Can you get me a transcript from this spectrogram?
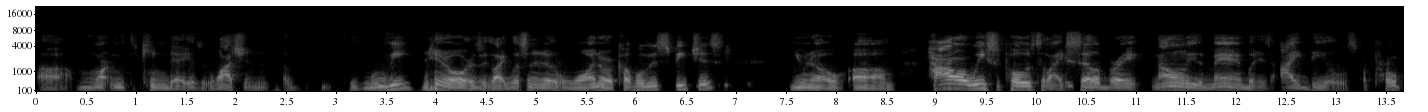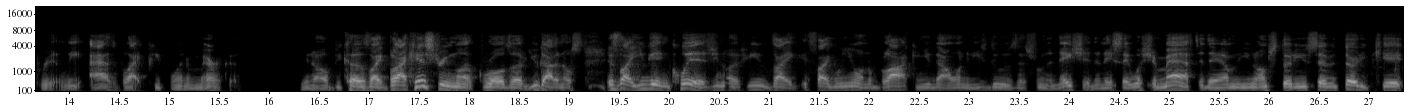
uh, Martin Luther King Day? Is it watching a his movie, you know, or is it like listening to one or a couple of his speeches? You know, um, how are we supposed to like celebrate not only the man but his ideals appropriately as black people in America? You know, because like Black History Month rolls up, you gotta know. It's like you getting quiz You know, if you like, it's like when you're on the block and you got one of these dudes that's from the nation, and they say, "What's your math today?" I'm, you know, I'm studying 730, kid.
